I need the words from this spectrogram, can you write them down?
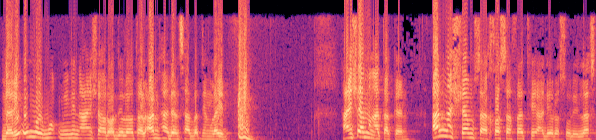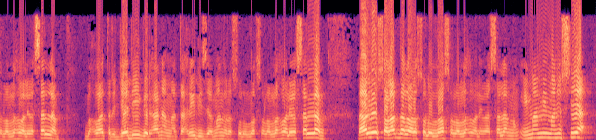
dari Ummul Mukminin Aisyah radhiyallahu taala anha dan sahabat yang lain. Aisyah mengatakan, "Anna syamsa khasafat fi ahdi Rasulillah sallallahu alaihi wasallam." bahwa terjadi gerhana matahari di zaman Rasulullah sallallahu alaihi wasallam. Lalu salatlah Rasulullah sallallahu alaihi wasallam mengimami manusia,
